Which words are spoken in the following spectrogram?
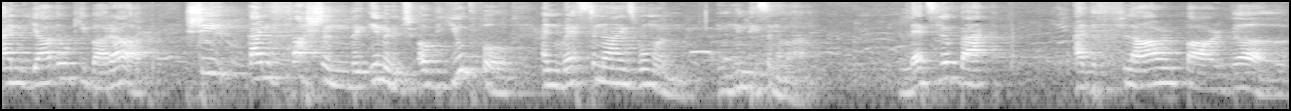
and Yaadon Ki Baaraat, she kind of fashioned the image of the youthful and westernized woman in Hindi cinema. Let's look back at the flower power girl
